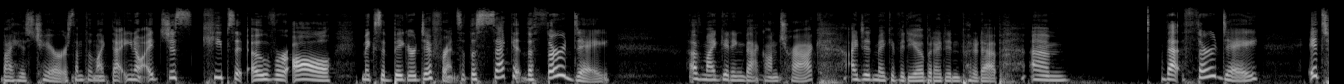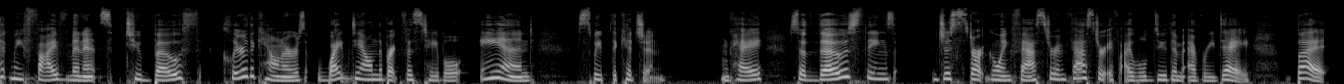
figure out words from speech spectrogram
by his chair or something like that you know it just keeps it overall makes a bigger difference the second the third day of my getting back on track i did make a video but i didn't put it up um, that third day it took me five minutes to both clear the counters wipe down the breakfast table and sweep the kitchen. Okay. So those things just start going faster and faster if I will do them every day. But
